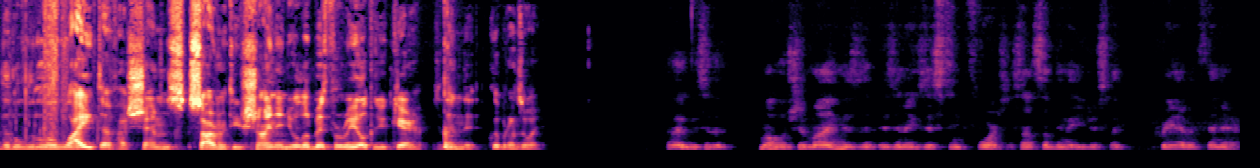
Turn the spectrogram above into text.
the, the light of Hashem's sovereignty shine in you a little bit for real because you care. So then the clip runs away. we said that Malchut Shemaim is, a, is an existing force. It's not something that you just like create out of thin air.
